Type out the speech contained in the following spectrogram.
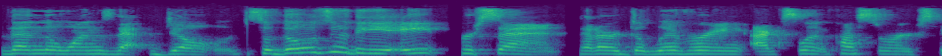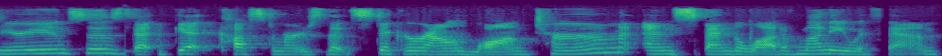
than the ones that don't. So those are the 8% that are delivering excellent customer experiences that get customers that stick around long term and spend a lot of money with them.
